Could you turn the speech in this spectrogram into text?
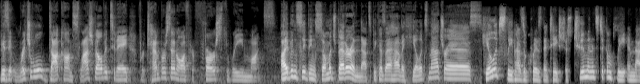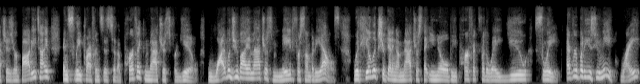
Visit ritual.com slash velvet today for 10% off your first three months. I've been sleeping so much better, and that's because I have a Helix mattress. Helix Sleep has a quiz that takes just two minutes to complete and matches your body type and sleep preferences to the perfect mattress for you. Why would you buy a mattress made for somebody else? With Helix, you're getting a mattress that you know will be perfect for the way you sleep. Everybody is unique, right?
